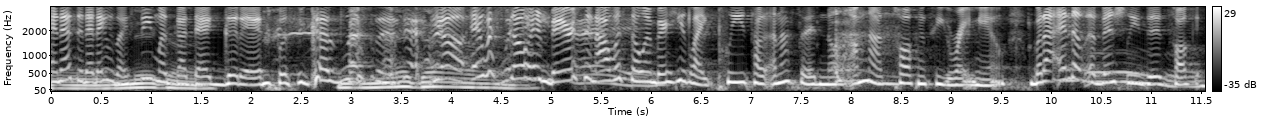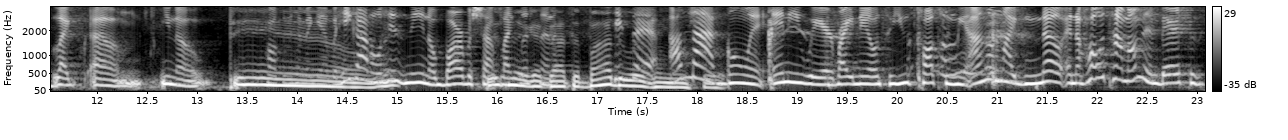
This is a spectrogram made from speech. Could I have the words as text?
And after that, they was like, "C must got that good ass pussy." Cause listen, yo, it was so did he embarrassing. I was so embarrassed. He's like, "Please talk," and I said, "No, I'm not talking to you right now." But I end up eventually did talk, like, um, you know, Damn. talking to him again. But he got on his knee in a barbershop, This like, nigga listen. got the he said, I'm not shit." going anywhere right now until you talk to me. And I'm like, no. And the whole time I'm embarrassed because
